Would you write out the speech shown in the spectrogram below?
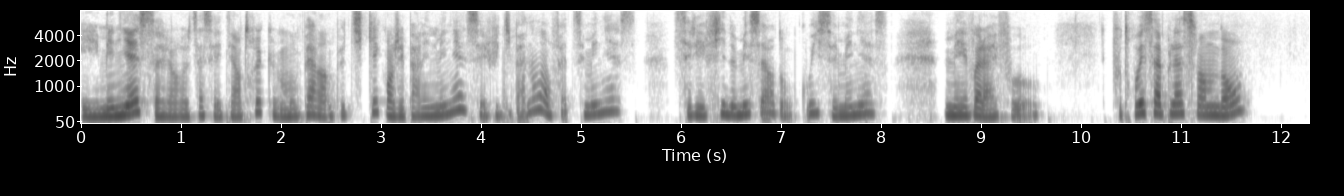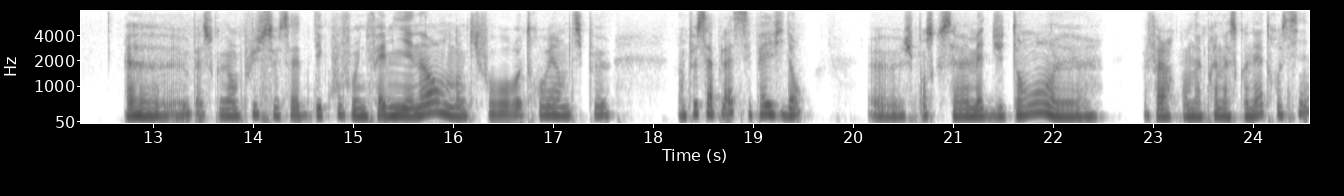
Et mes nièces, alors ça, ça a été un truc, mon père a un peu tiqué quand j'ai parlé de mes nièces. Et je lui dis, bah non, en fait, c'est mes nièces. C'est les filles de mes sœurs, donc oui, c'est mes nièces. Mais voilà, il faut, faut trouver sa place là-dedans. Euh, parce qu'en plus, ça découvre une famille énorme, donc il faut retrouver un petit peu, un peu sa place. C'est pas évident. Euh, je pense que ça va mettre du temps. Il euh, va falloir qu'on apprenne à se connaître aussi.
